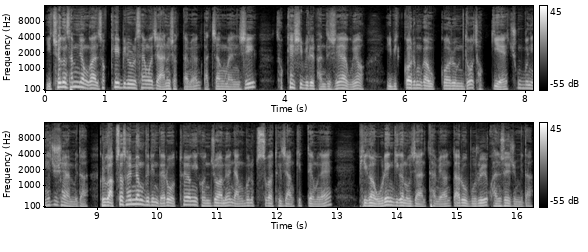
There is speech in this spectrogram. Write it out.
이 최근 3년간 석회 비료를 사용하지 않으셨다면 바짝만 시 석회 시비를 반드시 해야 하고요. 이 밑거름과 웃거름도 적기에 충분히 해주셔야 합니다. 그리고 앞서 설명드린 대로 토양이 건조하면 양분 흡수가 되지 않기 때문에 비가 오랜 기간 오지 않다면 따로 물을 관수해 줍니다.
